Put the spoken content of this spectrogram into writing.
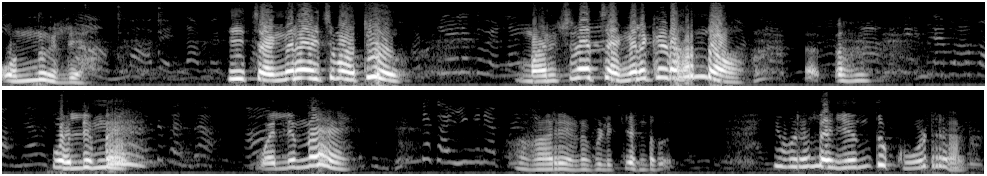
ഒന്നുമില്ല. ഈ ചെങ്ങല അഴിച്ചു മാറ്റൂ. ചെങ്ങലൊക്കെ ഇടാറുണ്ടോ? വല്യമ്മേ വല്യമ്മേ. ആരെയാണ് വിളിക്കേണ്ടത്? ഇവരെല്ലാം എന്ത് കൂട്ടരാണ്?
